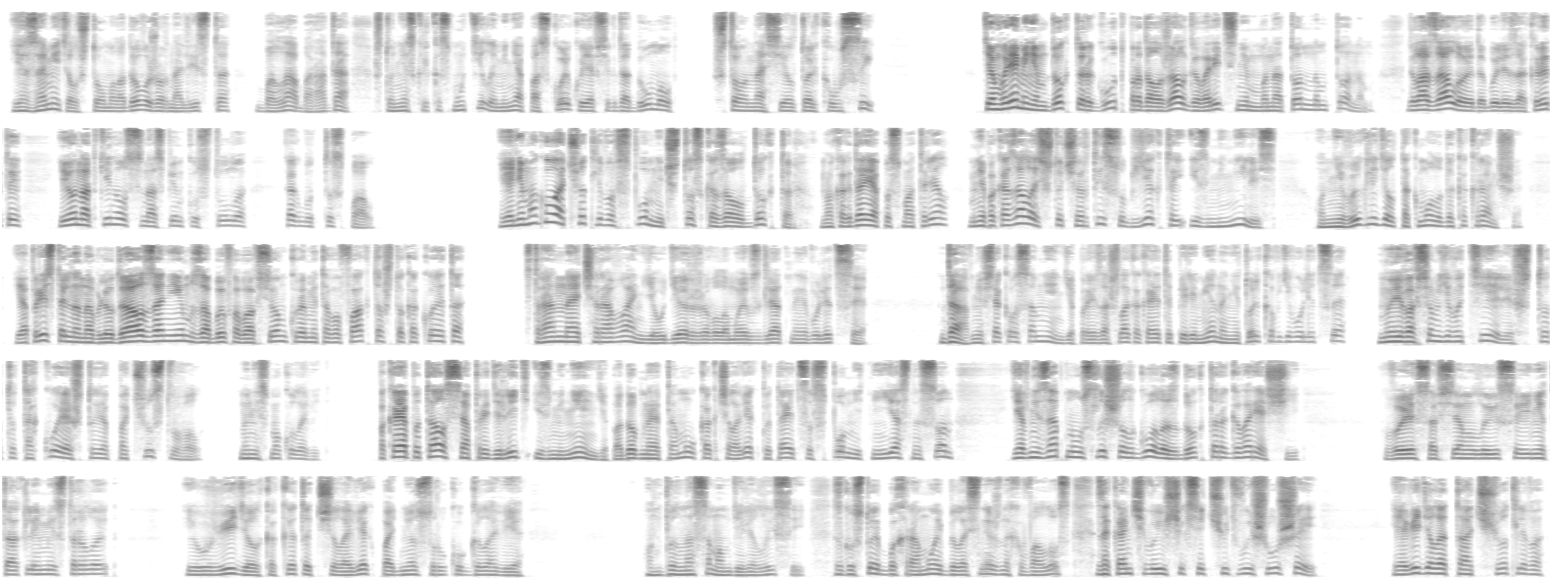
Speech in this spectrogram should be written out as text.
я заметил, что у молодого журналиста была борода, что несколько смутило меня, поскольку я всегда думал, что он носил только усы. Тем временем доктор Гуд продолжал говорить с ним монотонным тоном. Глаза Ллойда были закрыты, и он откинулся на спинку стула, как будто спал. Я не могу отчетливо вспомнить, что сказал доктор, но когда я посмотрел, мне показалось, что черты субъекта изменились. Он не выглядел так молодо, как раньше. Я пристально наблюдал за ним, забыв обо всем, кроме того факта, что какое-то странное очарование удерживало мой взгляд на его лице. Да, вне всякого сомнения, произошла какая-то перемена не только в его лице, но и во всем его теле, что-то такое, что я почувствовал, но не смог уловить. Пока я пытался определить изменения, подобное тому, как человек пытается вспомнить неясный сон, я внезапно услышал голос доктора, говорящий «Вы совсем лысый, не так ли, мистер Ллойд?» и увидел, как этот человек поднес руку к голове. Он был на самом деле лысый, с густой бахромой белоснежных волос, заканчивающихся чуть выше ушей. Я видел это отчетливо,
